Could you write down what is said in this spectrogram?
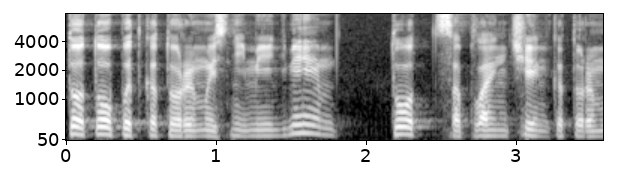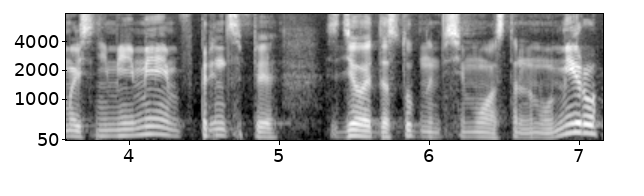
тот опыт, который мы с ними имеем, тот supply chain, который мы с ними имеем, в принципе, сделать доступным всему остальному миру.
